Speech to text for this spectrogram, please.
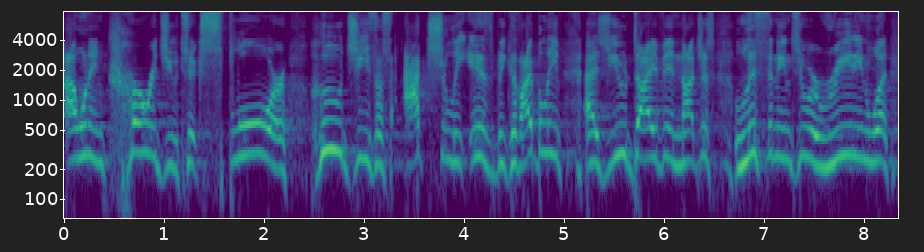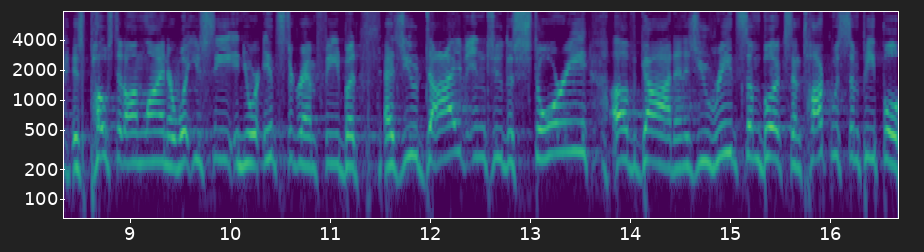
I want to encourage you to explore who Jesus actually is because I believe as you dive in, not just listening to or reading what is posted online or what you see in your Instagram feed, but as you dive into the story of God and as you read some books and talk with some people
